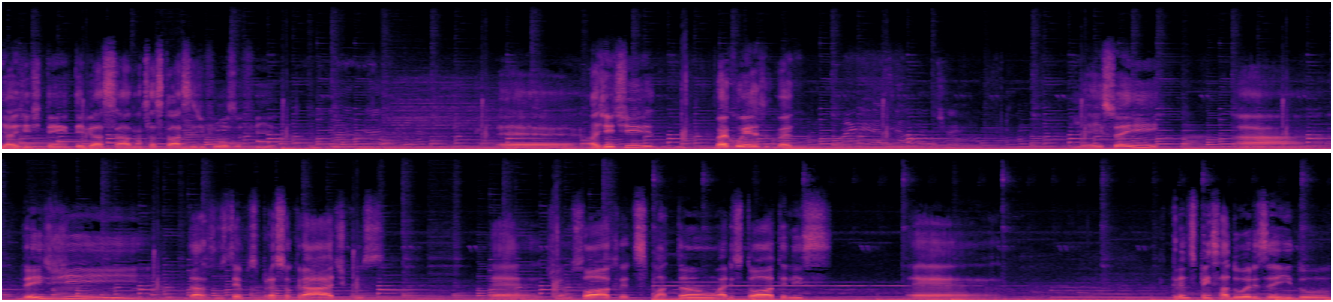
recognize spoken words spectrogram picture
E a gente tem, teve as, as nossas classes de filosofia. É, a gente vai conhecer. Vai... E é isso aí. Ah, desde das, os tempos pré-socráticos, é, tivemos Sócrates, Platão, Aristóteles, é, grandes pensadores aí do,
